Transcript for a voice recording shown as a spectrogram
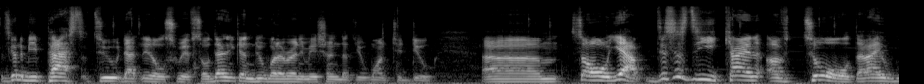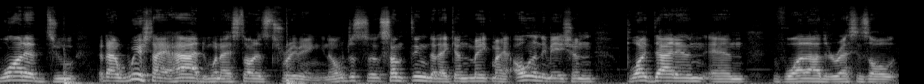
is going to be passed to that little SWF. So then you can do whatever animation that you want to do. Um, so yeah, this is the kind of tool that I wanted to, that I wished I had when I started streaming, you know, just uh, something that I can make my own animation, plug that in, and voila, the rest is all,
